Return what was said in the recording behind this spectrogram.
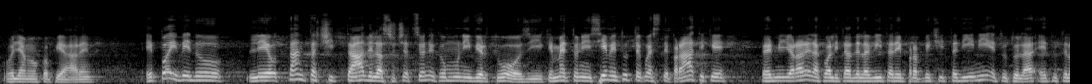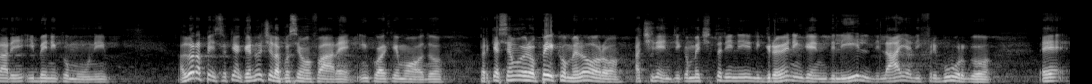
vogliamo copiare. E poi vedo le 80 città dell'Associazione Comuni Virtuosi che mettono insieme tutte queste pratiche per migliorare la qualità della vita dei propri cittadini e tutelare i beni comuni. Allora penso che anche noi ce la possiamo fare in qualche modo perché siamo europei come loro, accidenti, come cittadini di Groningen, di Lille, di Laia, di Friburgo. E,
